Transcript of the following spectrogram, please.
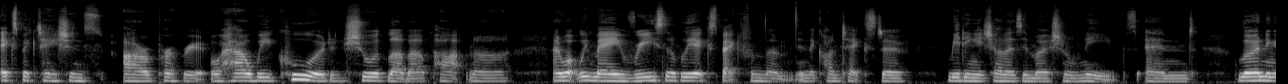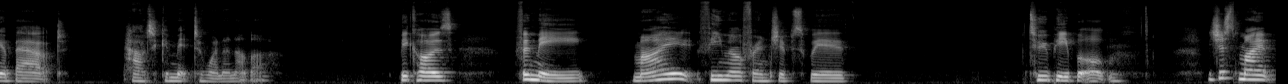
expectations are appropriate or how we could and should love our partner and what we may reasonably expect from them in the context of meeting each other's emotional needs and learning about how to commit to one another. Because for me, my female friendships with two people oh, just my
